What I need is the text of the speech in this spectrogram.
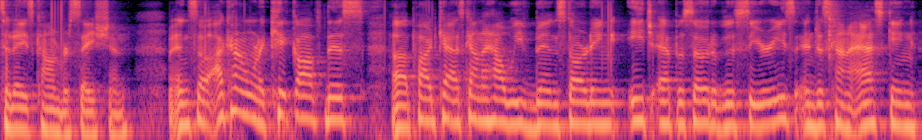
today's conversation. And so I kind of want to kick off this uh, podcast, kind of how we've been starting each episode of this series, and just kind of asking,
